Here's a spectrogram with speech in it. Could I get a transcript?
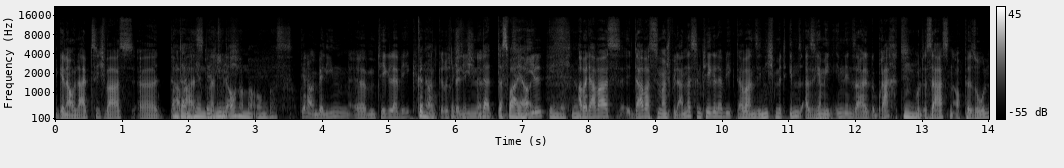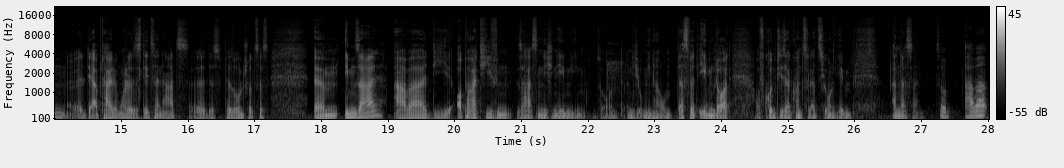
Genau, Leipzig war es. Äh, da Und dann war hier es in Berlin natürlich- auch nochmal irgendwas. Genau, in Berlin, ähm, Tegeler Weg, Genau, Landgericht richtig. Berlin. Und da- äh, das war ja zivil. ähnlich, ne? Aber da war es, da war es zum Beispiel anders im Tegeler Weg. Da waren sie nicht mit im, also sie haben ihn in den Saal gebracht Mhm. und es saßen auch Personen äh, der Abteilung oder des Dezernats äh, des Personenschutzes ähm, im Saal, aber die Operativen saßen nicht neben ihm so und, und nicht um ihn herum. Das wird eben dort aufgrund dieser Konstellation eben anders sein. So, aber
